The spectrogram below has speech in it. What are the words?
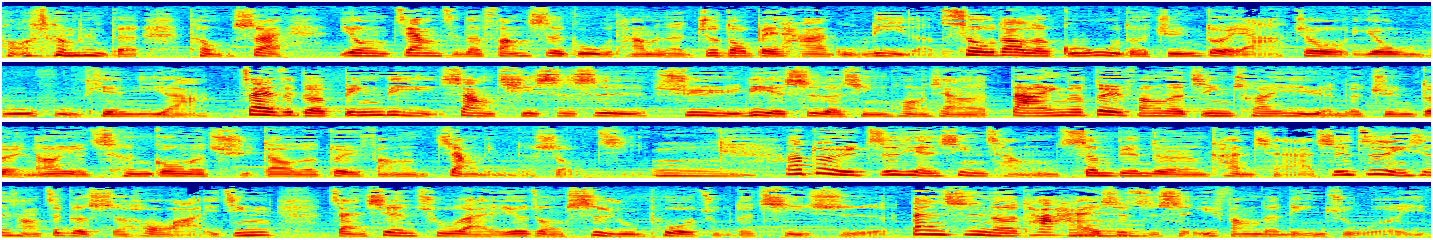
哦、他们的统帅用这样子的方式鼓舞他们呢，就都被他鼓励了。受到了鼓舞的军队啊，就有如虎添翼啊，在这个兵力上其实是须臾劣势的情况下呢，打赢了对方的金川议员的军队，然后也成功的取到了对方将领的首级。嗯，那对于织田信长身边的人看起来啊，其实织田信长这个时候啊，已经展现出来有种势如破竹的气势了。但是呢，他还是只是一方的领主而已，嗯、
